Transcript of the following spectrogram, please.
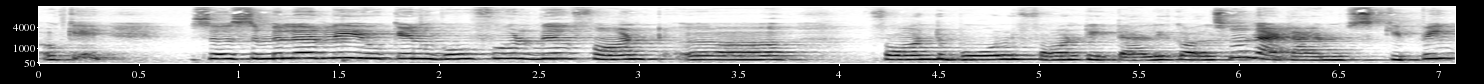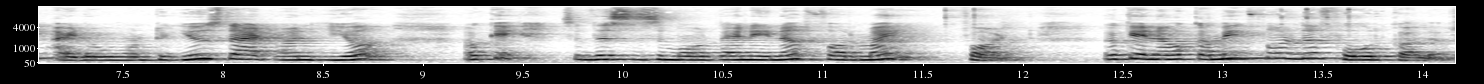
Okay. So similarly you can go for the font uh, font bold font italic also that I am skipping. I don't want to use that one here. Okay so this is more than enough for my font. Okay now coming for the fore color.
